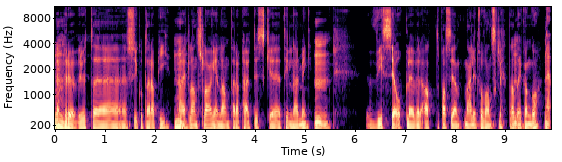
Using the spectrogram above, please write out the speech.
Jeg Mm. prøver ut eh, psykoterapi Mm. av et eller annet slag, en eller annen terapeutisk eh, tilnærming. Mm. Hvis jeg opplever at pasienten er litt for vanskelig, da det kan gå, Ja.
